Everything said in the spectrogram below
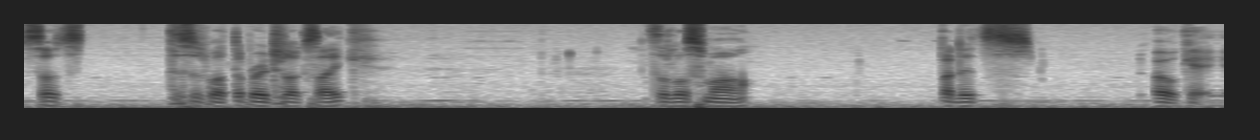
So this is what the bridge looks like. It's a little small, but it's okay.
